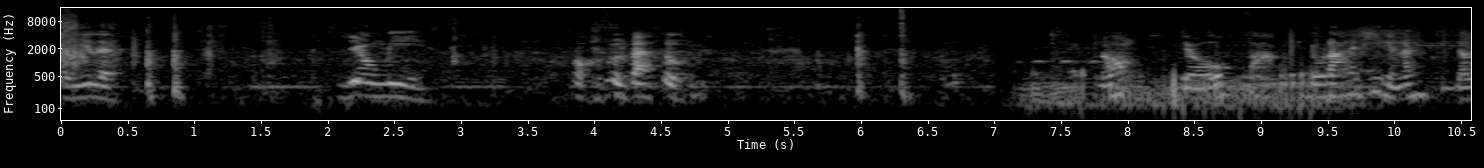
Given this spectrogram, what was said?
ตรงนี้เลยเรียวมีหกศูนย์แปดศูนย์น้อง เดี๋ยวฝากดูร้านให้พี่หน่อยนะ เดี๋ยว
